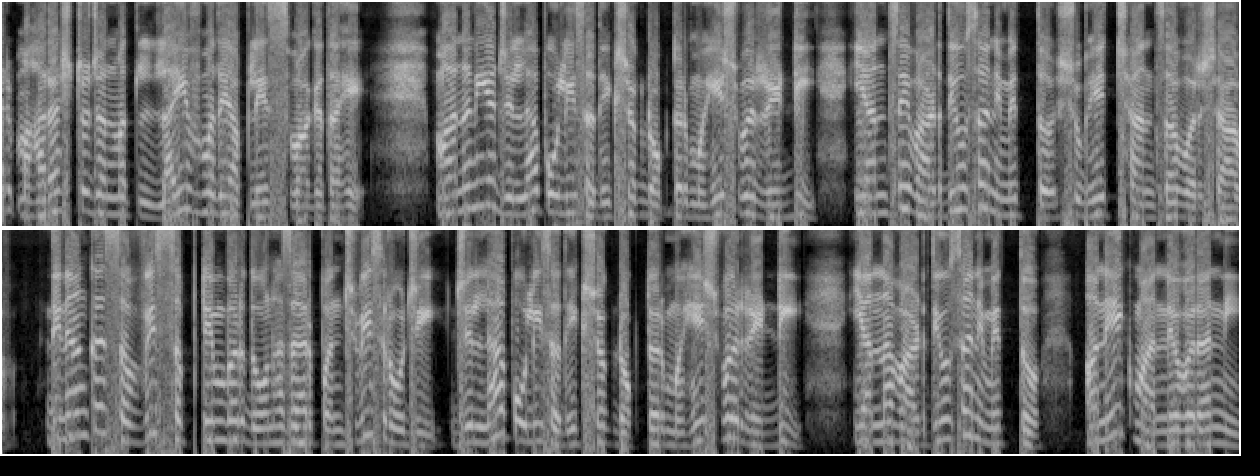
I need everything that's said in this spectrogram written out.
नमस्कार. महाराष्ट्र जनमत लाईव्हमध्ये आपले स्वागत आहे. माननीय जिल्हा पोलीस अधीक्षक डॉक्टर महेश्वर रेड्डी यांचे वाढदिवसानिमित्त शुभेच्छांचा वर्षाव. दिनांक सव्वीस सप्टेंबर दोन हजार पंचवीस रोजी जिल्हा पोलीस अधीक्षक डॉक्टर महेश्वर रेड्डी यांना वाढदिवसानिमित्त अनेक मान्यवरांनी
